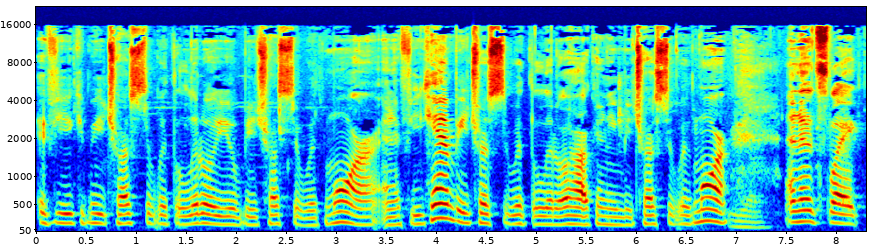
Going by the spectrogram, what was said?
if you can be trusted with a little, you'll be trusted with more. And if you can't be trusted with a little, how can you be trusted with more? Yeah. And it's like,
